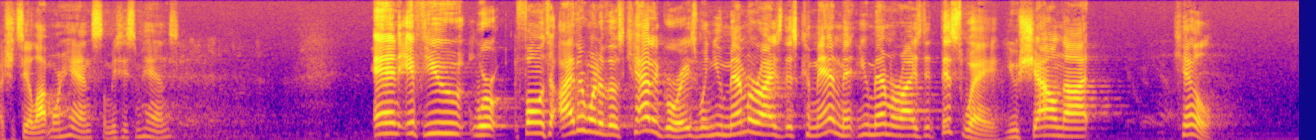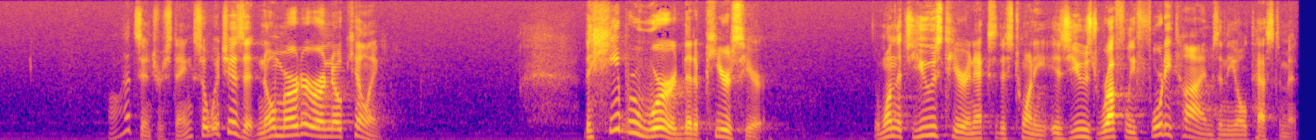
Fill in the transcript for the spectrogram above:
I should see a lot more hands. Let me see some hands. And if you were fall into either one of those categories, when you memorized this commandment, you memorized it this way You shall not kill. Well, that's interesting. So, which is it? No murder or no killing? The Hebrew word that appears here the one that's used here in Exodus 20 is used roughly 40 times in the Old Testament.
